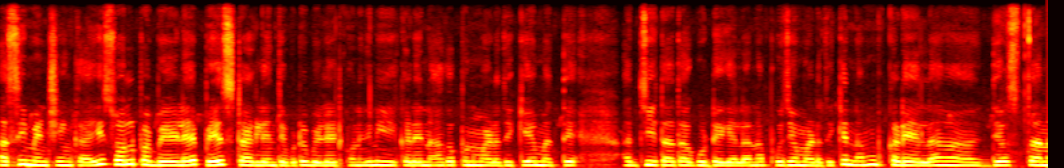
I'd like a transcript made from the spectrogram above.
ಹಸಿಮೆಣ್ಸಿನ್ಕಾಯಿ ಸ್ವಲ್ಪ ಬೇಳೆ ಪೇಸ್ಟ್ ಆಗಲಿ ಅಂತೇಳ್ಬಿಟ್ಟು ಬೇಳೆ ಇಟ್ಕೊಂಡಿದ್ದೀನಿ. ಈ ಕಡೆ ನಾಗಪ್ಪನ ಮಾಡೋದಕ್ಕೆ ಮತ್ತು ಅಜ್ಜಿ ತಾತ ಗುಡ್ಡೆಗೆಲ್ಲನ ಪೂಜೆ ಮಾಡೋದಕ್ಕೆ ನಮ್ಮ ಕಡೆ ಎಲ್ಲ ದೇವಸ್ಥಾನ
